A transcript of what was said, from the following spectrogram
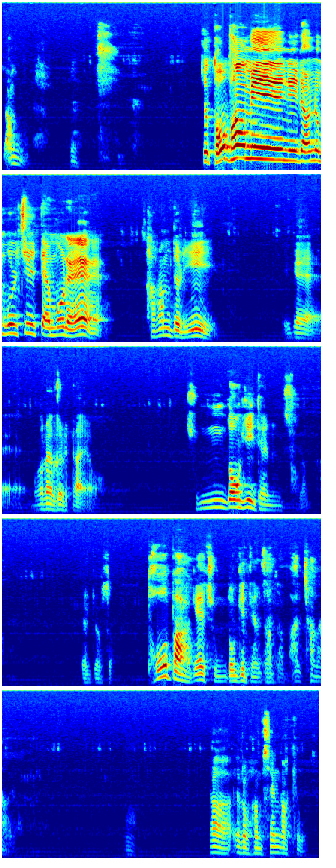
짱. 저 도파민이라는 물질 때문에 사람들이 이게 뭐라 그럴까요? 중독이 되는 많아요. 예를 들어서 도박에 중독이 된 사람도 많잖아요. 어. 자, 여러분 한번 생각해 보세요.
